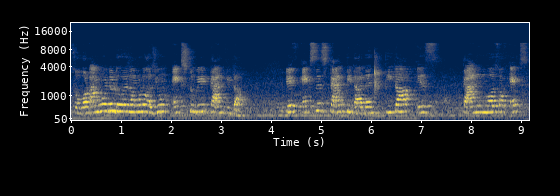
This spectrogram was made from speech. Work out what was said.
So what I'm going to do is I'm going to assume x to be tan theta. If x is tan theta then theta is tan inverse of x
